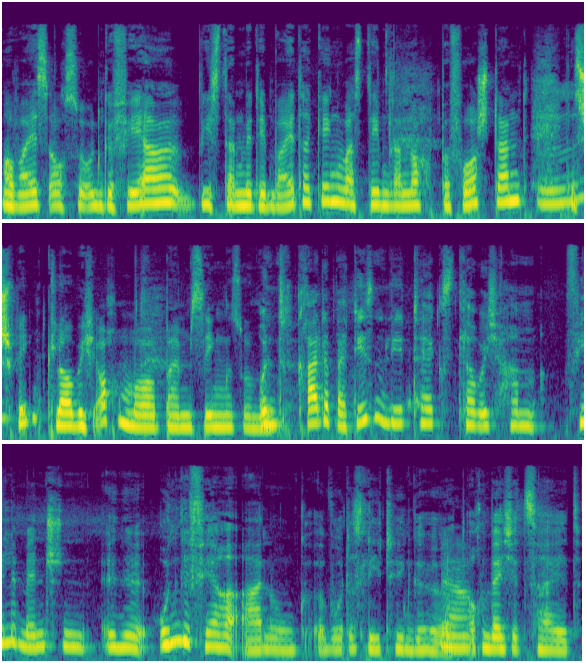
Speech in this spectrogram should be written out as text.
Man weiß auch so ungefähr, wie es dann mit dem weiterging, was dem dann noch bevorstand. Das schwingt, glaube ich, auch immer beim Singen so mit. Und gerade bei diesem Liedtext, glaube ich, haben viele Menschen eine ungefähre Ahnung, wo das Lied hingehört, Ja. auch in welche Zeit.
